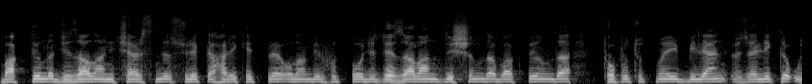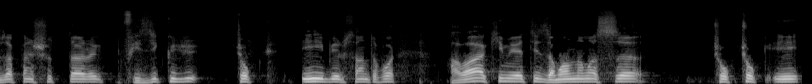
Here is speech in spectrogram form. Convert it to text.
baktığımda ceza alan içerisinde sürekli hareketli olan bir futbolcu, ceza alan dışında baktığımda topu tutmayı bilen, özellikle uzaktan şutları, fizik gücü çok iyi bir santrafor. Hava hakimiyeti, zamanlaması çok çok iyi.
